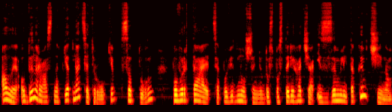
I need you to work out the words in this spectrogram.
Але один раз на 15 років Сатурн повертається по відношенню до спостерігача із Землі таким чином,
